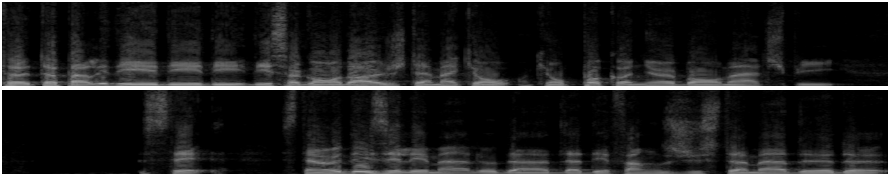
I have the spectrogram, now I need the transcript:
as, parlé des, secondaires, justement, qui n'ont qui ont pas connu un bon match. Puis c'était c'était un des éléments là, dans, de la défense, justement, de,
